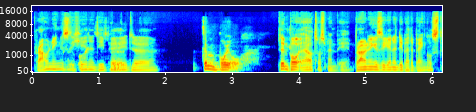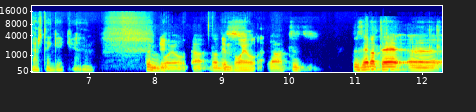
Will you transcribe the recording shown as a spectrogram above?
Browning is degene die bij de. Tim Boyle. Tim Boyle, ja, het was mijn B. Browning is degene die bij de Bengals start, denk ik. Tim nu, Boyle, ja. Dat Tim is, Boyle. Ja, tenzij dat hij uh,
